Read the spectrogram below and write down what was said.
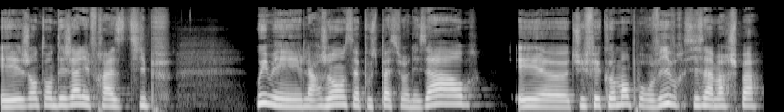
Et j'entends déjà les phrases type Oui, mais l'argent, ça pousse pas sur les arbres. Et euh, tu fais comment pour vivre si ça marche pas?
